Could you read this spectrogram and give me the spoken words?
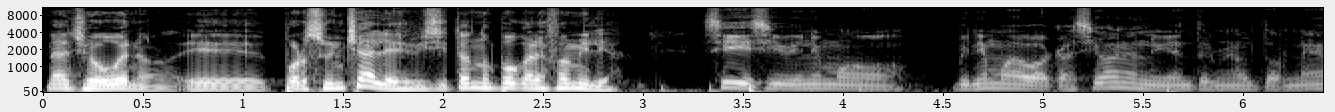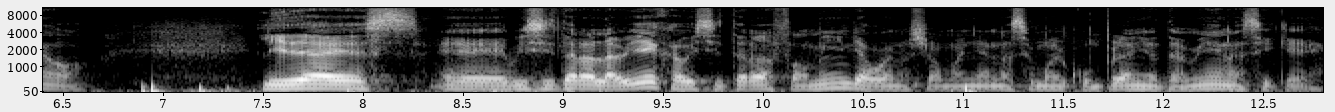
Nacho, bueno, eh, por Sunchales, visitando un poco a la familia. Sí, sí, vinimos, vinimos de vacaciones, ni bien terminó el torneo. La idea es eh, visitar a la vieja, visitar a la familia. Bueno, ya mañana hacemos el cumpleaños también, así que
